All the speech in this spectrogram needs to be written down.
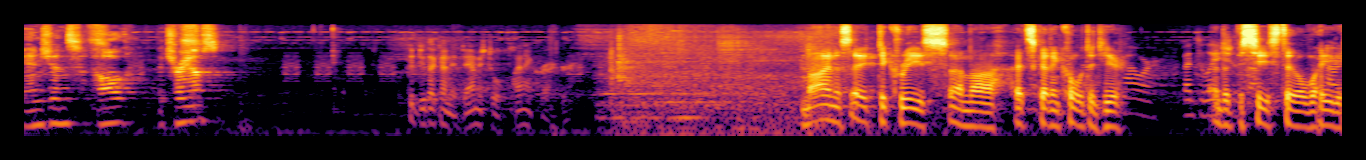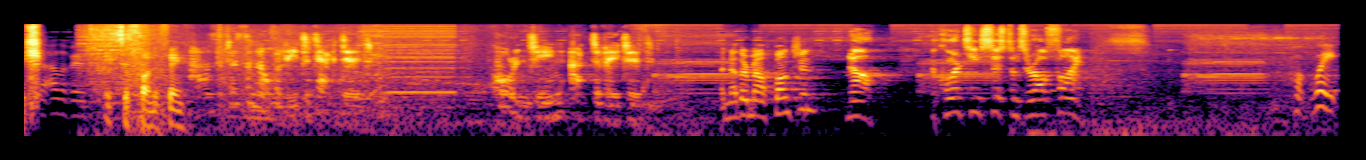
Engines, hull, the trams. Could do that kind of damage to a planet cracker. Minus 8 degrees and uh, it's getting cold in here. And the. PC is still overheating. It's a funny thing. Hazardous anomaly detected. Quarantine activated. Another malfunction? No. The quarantine systems are all fine. Oh, wait,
